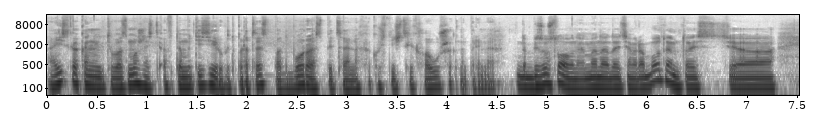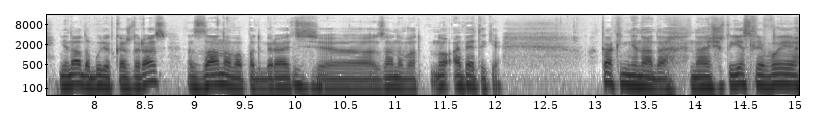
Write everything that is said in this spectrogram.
А есть какая-нибудь возможность автоматизировать процесс подбора специальных акустических ловушек, например? Да, безусловно, мы над этим работаем. То есть э, не надо будет каждый раз заново подбирать, э, заново. Но опять-таки, как не надо? Значит, если вы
